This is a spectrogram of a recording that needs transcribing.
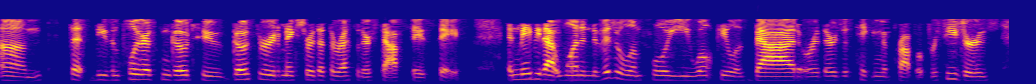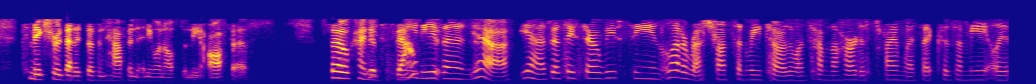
um, that these employers can go to go through to make sure that the rest of their staff stays safe. And maybe that one individual employee won't feel as bad, or they're just taking the proper procedures to make sure that it doesn't happen to anyone else in the office. so kind we've of bounce. even yeah, yeah. As I say, Sarah, we've seen a lot of restaurants and retail are the ones having the hardest time with it because immediately the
